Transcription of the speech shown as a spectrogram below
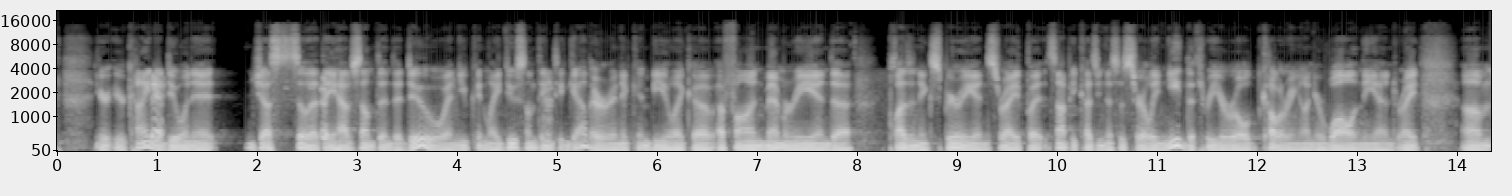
you're, you're kind of doing it just so that they have something to do and you can like do something together and it can be like a, a fond memory and a pleasant experience, right? But it's not because you necessarily need the three year old coloring on your wall in the end, right? Um,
